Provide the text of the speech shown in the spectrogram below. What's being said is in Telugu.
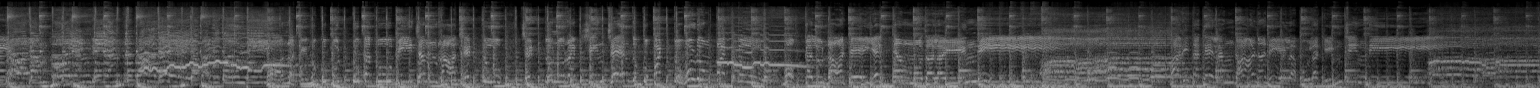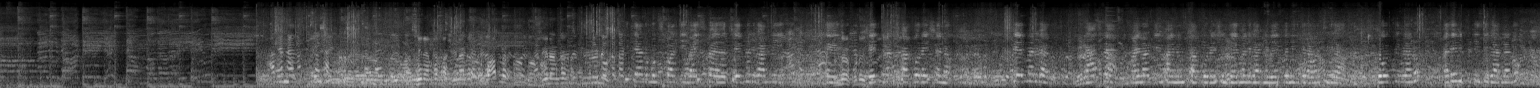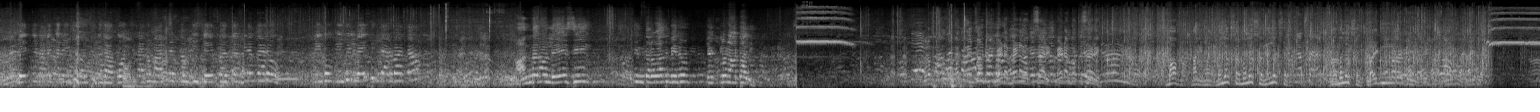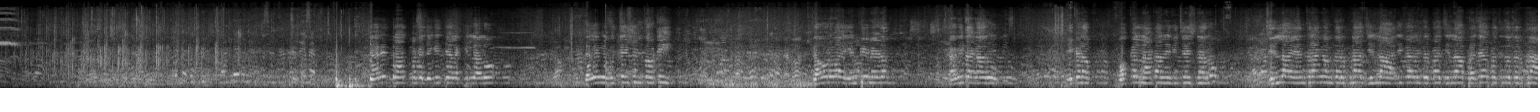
మున్సిపాలిటీ వైస్ చైర్మన్ గారిని కార్పొరేషన్ చైర్మన్ గారు రాష్ట్ర మైనార్టీ ఫైనాన్స్ కార్పొరేషన్ చైర్మన్ గారిని వేదిక మీదకి రావాల్సిందిగా కోరుతున్నాను. అదే విపిటిసి గారులను వేదికను అలంకరించవలసిందిగా కోరుతున్నాను. మార్కెట్ కమిటీ చైర్పర్సన్ గారు మీకు విజిల్ వేసిన తర్వాత అందరూ లేచి వచ్చిన తర్వాత మీరు చెట్లు నాటాలి. మేడం మేడం ఒకసారి మేడం ఒకసారి. మళ్ళీ మళ్ళీ ఒకసారి మళ్ళీ ఒకసారి మళ్ళీ ఒకసారి. ఆ, మళ్ళీ ఒకసారి. మైక్ ముందర చారిత్రాత్మక జగిత్యాల కిల్లాలో తెలంగాణ ఉద్దేశంతో గౌరవ ఎంపీ మేడం కవిత గారు ఇక్కడ మొక్కలు నాటాలని నిశ్చయించినారు జిల్లా యంత్రాంగం తరఫున జిల్లా అధికారుల తరపున జిల్లా ప్రజాప్రతినిధుల తరపున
